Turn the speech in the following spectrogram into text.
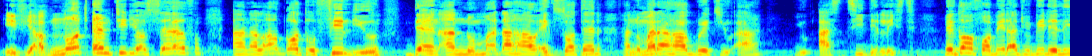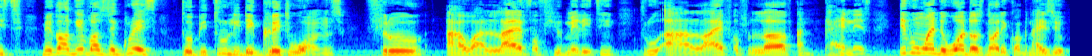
If you have not emptied yourself and allowed God to fill you, then and no matter how exalted and no matter how great you are, you are still the least. May God forbid that you be the least. May God give us the grace to be truly the great ones through our life of humility, through our life of love and kindness. Even when the world does not recognize you,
